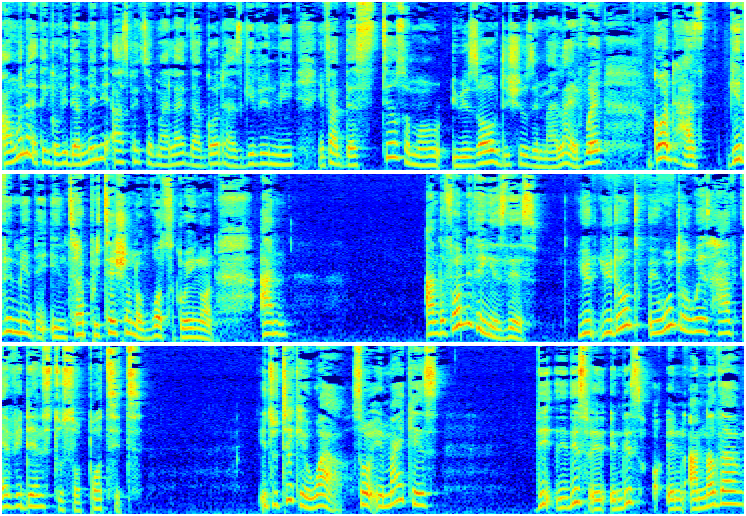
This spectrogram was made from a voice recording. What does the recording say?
And when I think of it, there are many aspects of my life that God has given me. In fact, there's still some unresolved issues in my life where God has given me the interpretation of what's going on. And and the funny thing is this, you you don't you won't always have evidence to support it. It will take a while. So in my case, this in this in another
